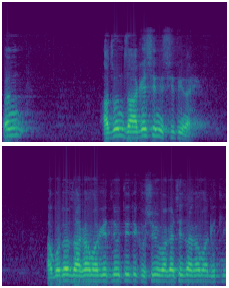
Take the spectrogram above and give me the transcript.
पण अजून जागेची निश्चिती नाही. अगोदर जागा मागितली होती ती कृषी विभागाची जागा मागितली.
